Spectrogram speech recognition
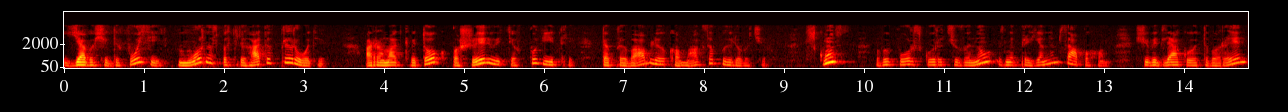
Явище дифузії можна спостерігати в природі. Аромат квіток поширюється в повітрі та приваблює комах запилювачів. Скунс випорскує речовину з неприємним запахом, що відлякує тварин,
